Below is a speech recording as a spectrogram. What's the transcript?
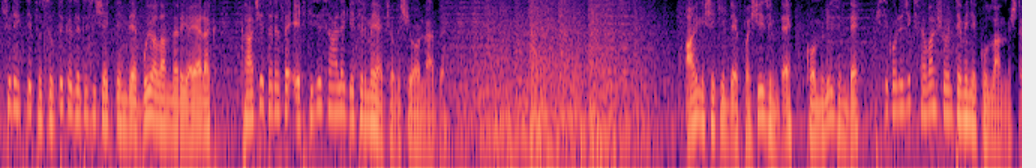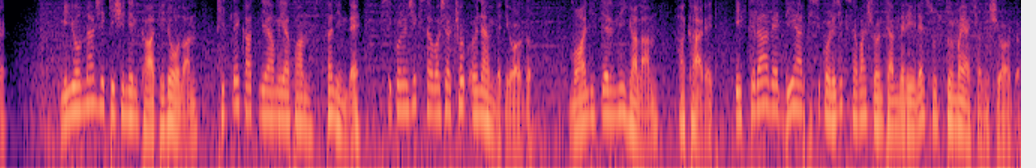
sürekli fısıltı gazetesi şeklinde bu yalanları yayarak karşı tarafı etkisiz hale getirmeye çalışıyorlardı. Aynı şekilde faşizm de, komünizm de psikolojik savaş yöntemini kullanmıştı. Milyonlarca kişinin katili olan, kitle katliamı yapan Stalin de psikolojik savaşa çok önem veriyordu. Muhaliflerini yalan, hakaret, iftira ve diğer psikolojik savaş yöntemleriyle susturmaya çalışıyordu.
